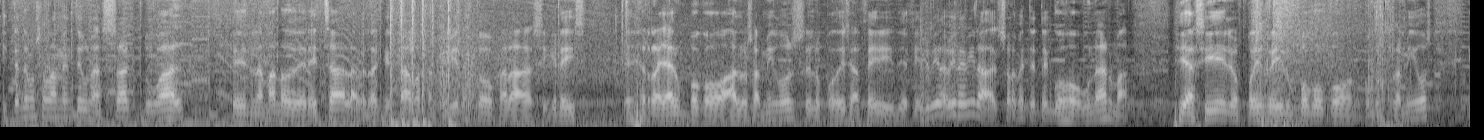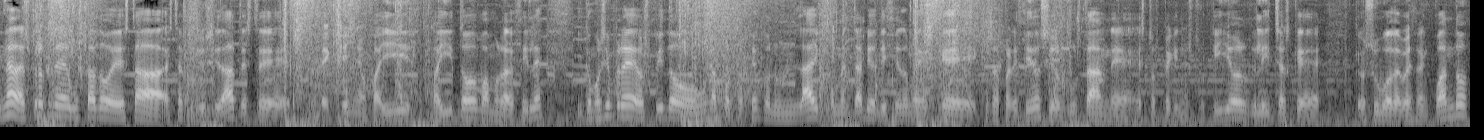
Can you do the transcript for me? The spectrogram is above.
Y tenemos solamente una SAC dual en la mano derecha, la verdad que está bastante bien esto para si queréis rayar un poco a los amigos, se lo podéis hacer y decir, mira, mira, mira, solamente tengo un arma. Y así os podéis reír un poco con, vuestros amigos. Y nada, espero que os haya gustado esta, esta curiosidad, este pequeño fallito, vamos a decirle. Y como siempre os pido una aportación con un like, comentario diciéndome qué, os ha parecido, si os gustan eh, estos pequeños truquillos, glitches que, que os subo de vez en cuando.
